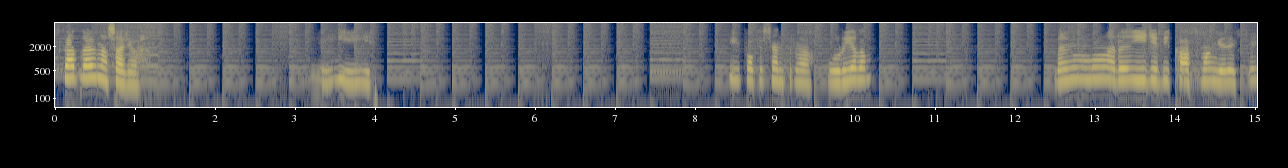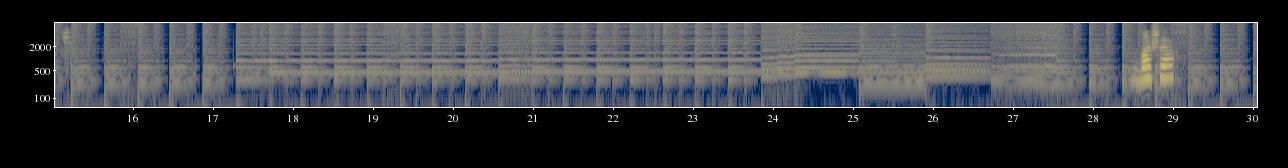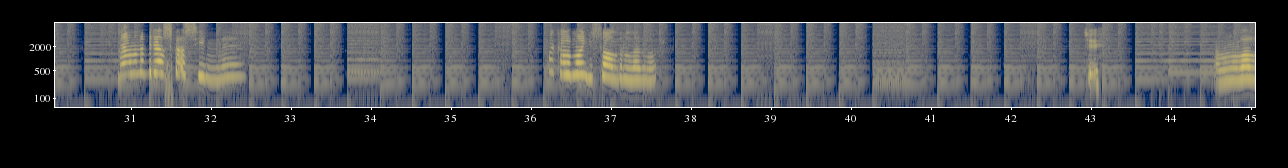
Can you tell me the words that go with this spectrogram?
Statları nasıl acaba? Bir Poke Center'a uğrayalım. Benim bunları iyice bir kasmam gerekecek. Başa. Ben bunu biraz kasayım mı? Bakalım hangi saldırıları var.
